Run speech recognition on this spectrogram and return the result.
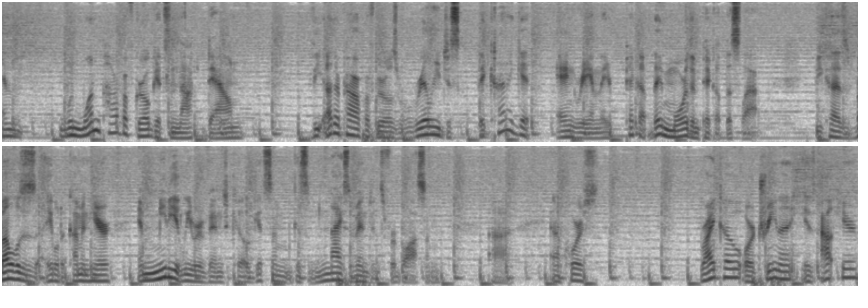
And when one Powerpuff Girl gets knocked down, the other Powerpuff Girls really just, they kind of get angry and they pick up, they more than pick up the slap. Because Bubbles is able to come in here, immediately revenge kill, get some, get some nice vengeance for Blossom. Uh, and of course, Raikou or Trini is out here,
